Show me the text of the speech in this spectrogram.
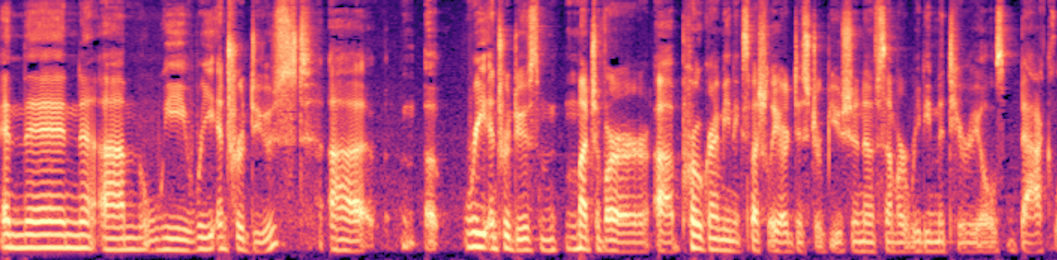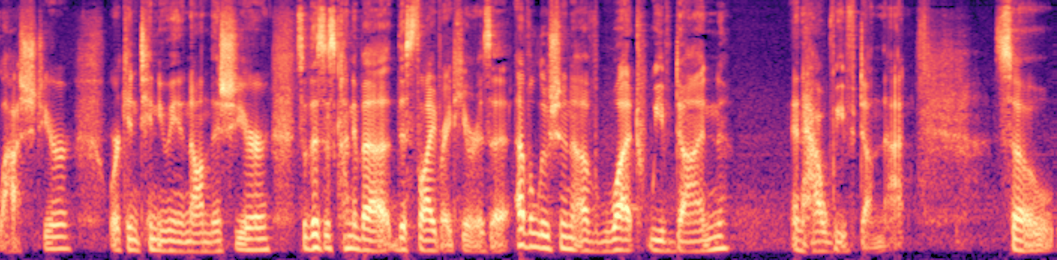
And then um, we reintroduced. Uh, uh, reintroduce much of our uh, programming, especially our distribution of summer reading materials back last year. We're continuing on this year. So this is kind of a, this slide right here is an evolution of what we've done and how we've done that. So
